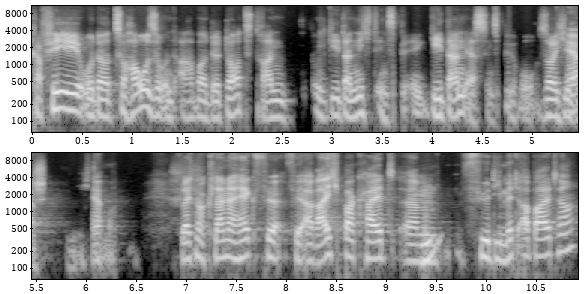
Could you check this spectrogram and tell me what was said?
Café oder zu Hause und arbeite dort dran und gehe dann nicht ins, gehe dann erst ins Büro. Solche ja. Geschichten. Ja. Vielleicht noch kleiner Hack für, für Erreichbarkeit ähm, mhm. für die Mitarbeiter.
